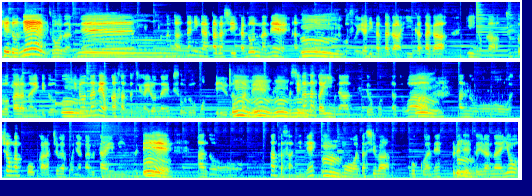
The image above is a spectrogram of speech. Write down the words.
けどね。そうだね。何が正しいかどんなねあの、うん。それこそやり方が言い方がいいのかちょっとわからないけど、うん。いろんなねお母さんたちがいろんなエピソードを持っているうん中で、うんうんうん私がなんかいいなって思ったのは、うん。あの小学校から中学校に上がるタイミングで、あのサンタさんにね、うん。もう私は僕はねプレゼントいらないよ、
